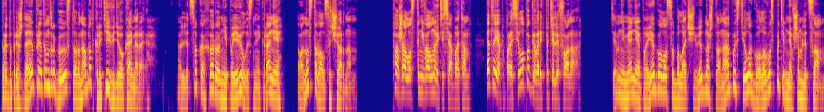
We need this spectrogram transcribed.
предупреждая при этом другую сторону об открытии видеокамеры. Лицо Кахару не появилось на экране, он оставался чёрным. «Пожалуйста, не волнуйтесь об этом. Это я попросила поговорить по телефону». Тем не менее, по её голосу было очевидно, что она опустила голову с потемневшим лицом.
